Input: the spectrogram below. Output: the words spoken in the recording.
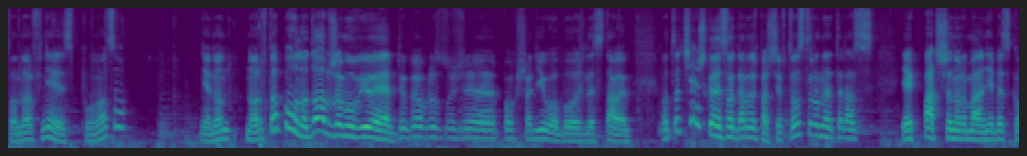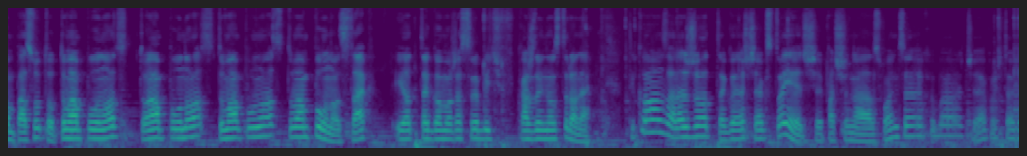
to North nie jest północą? Nie no, North to północ, dobrze mówiłem, tylko po prostu się pochrzaniło, bo źle stałem. No to ciężko jest ogarnąć, patrzcie, w tą stronę teraz, jak patrzę normalnie bez kompasu, to tu mam północ, tu mam północ, tu mam północ, tu mam północ, tak? I od tego można zrobić w każdą inną stronę. Tylko zależy od tego jeszcze jak stoimy, czy się patrzy na słońce chyba, czy jakoś tak?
